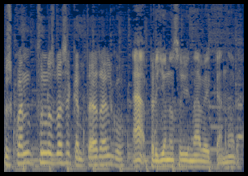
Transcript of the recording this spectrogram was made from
pues, ¿cuándo tú nos vas a cantar algo? Ah, pero yo no soy un ave canora.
